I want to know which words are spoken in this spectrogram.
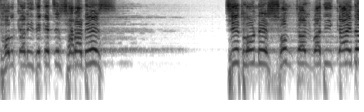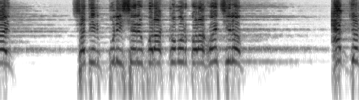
ঝলকানি দেখেছে সারা দেশ। যে ধরনের সন্ত্রাসবাদী কায়দায় সেদিন পুলিশের উপর আক্রমণ করা হয়েছিল। একজন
